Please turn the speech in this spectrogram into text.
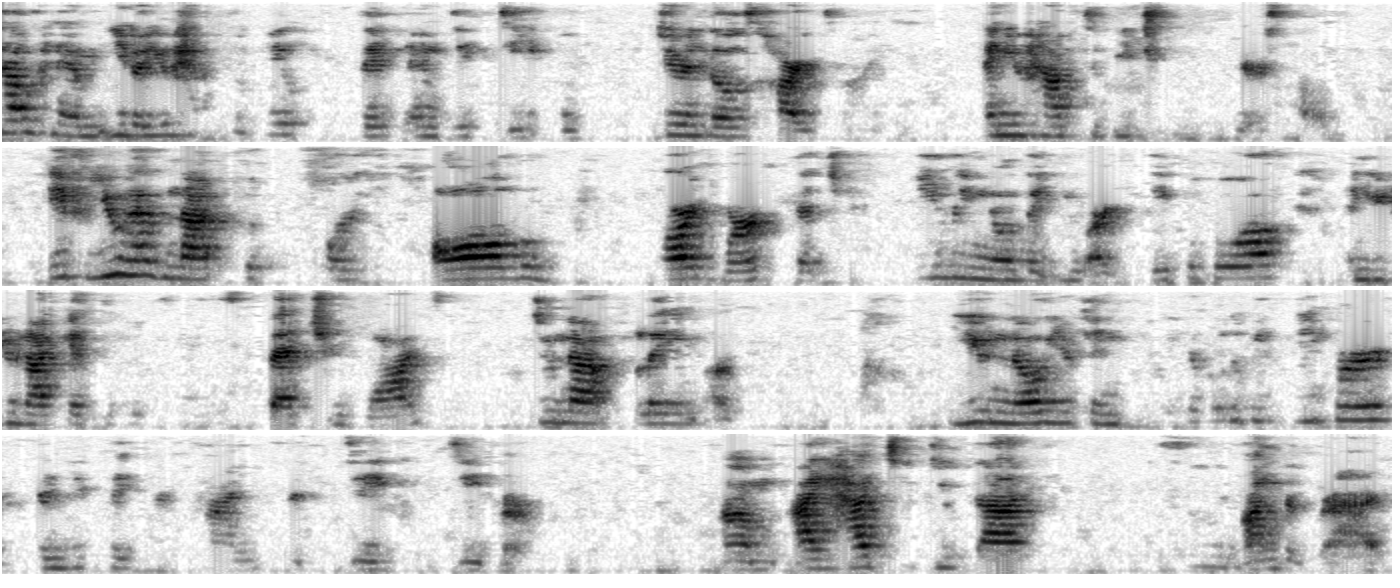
tell him, you know, you have sit and dig deep during those hard times, and you have to be true to yourself. If you have not put forth all the hard work that you really know that you are capable of, and you do not get the results that you want, do not blame others. You know you can dig a little bit deeper, and you take your time to dig deeper. Um, I had to do that through undergrad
